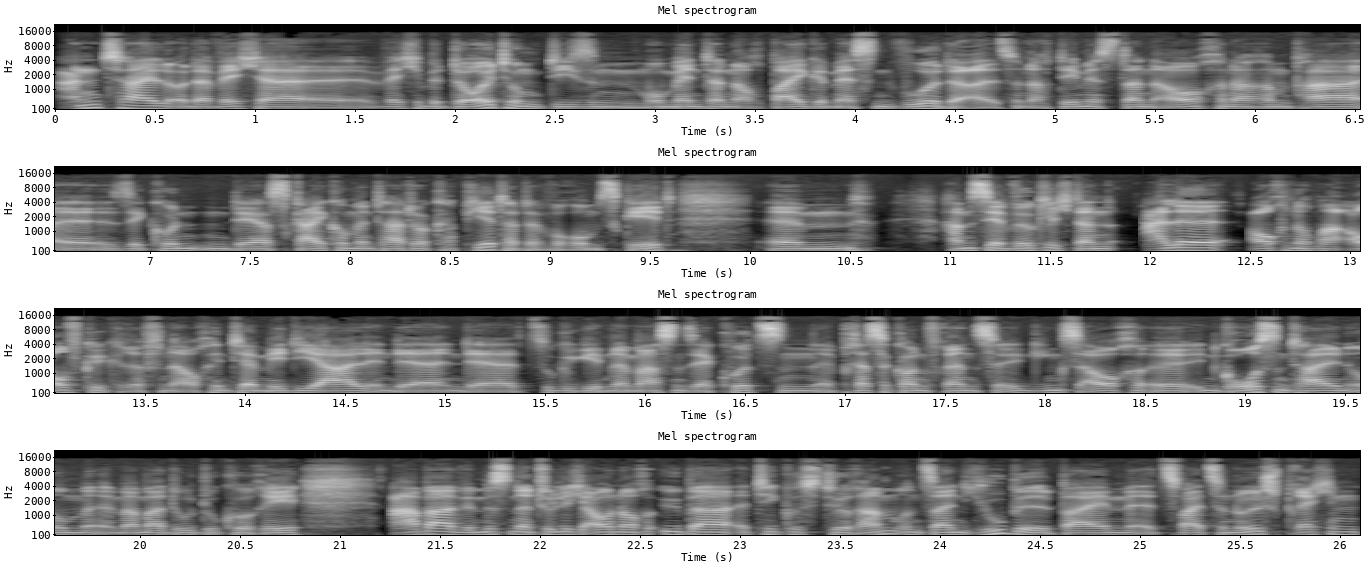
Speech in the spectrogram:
Anteil oder welcher, welche Bedeutung diesem Moment dann auch beigemessen wurde. Also nachdem es dann auch nach ein paar äh, Sekunden der Sky-Kommentator kapiert hatte, worum es geht, ähm, haben es ja wirklich dann alle auch nochmal aufgegriffen, auch hintermedial in der, in der zugegebenermaßen sehr kurzen äh, Pressekonferenz äh, ging es auch äh, in großen Teilen um Mamadou Ducouré. Aber wir müssen natürlich auch noch über Tikus Tyram und seinen Jubel beim 2 zu 0 sprechen.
